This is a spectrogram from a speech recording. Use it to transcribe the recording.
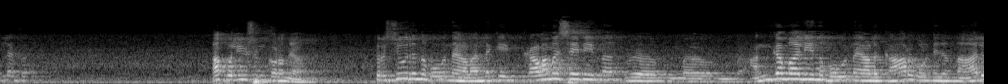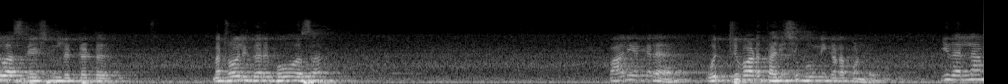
ഇല്ല സർ ആ പൊല്യൂഷൻ കുറഞ്ഞോ? തൃശ്ശൂരിൽ നിന്ന് പോകുന്നയാൾ അല്ലെങ്കിൽ കളമശ്ശേരിയിൽ നിന്ന് അങ്കമാലിയിൽ നിന്ന് പോകുന്ന ആൾ കാറ് കൊണ്ടുചെന്ന് ആലുവ സ്റ്റേഷനിൽ ഇട്ടിട്ട് മെട്രോയിൽ കയറി പോവുക സർ പാലിയക്കര ഒരുപാട് തരിശുഭൂമി കിടപ്പുണ്ട്. ഇതെല്ലാം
